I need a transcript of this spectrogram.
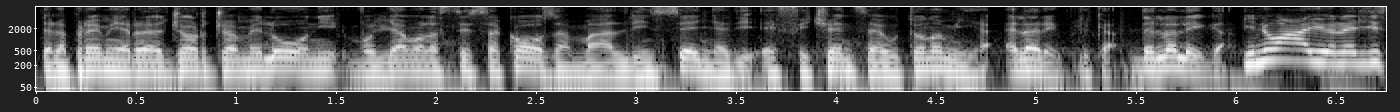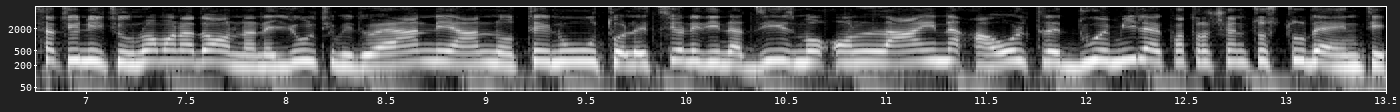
della Premier Giorgia Meloni. Vogliamo la stessa cosa, ma all'insegna di efficienza e autonomia è la replica della Lega. In Ohio, negli Stati Uniti, un uomo e una donna negli ultimi due anni hanno tenuto lezioni di nazismo online a oltre 2400 studenti.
